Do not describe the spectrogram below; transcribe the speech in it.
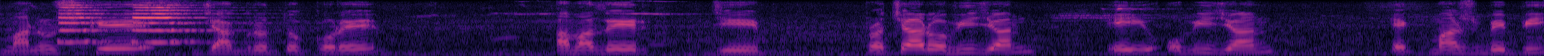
মানুষকে জাগ্রত করে আমাদের যে প্রচার অভিযান, এই অভিযান এক মাসব্যাপী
